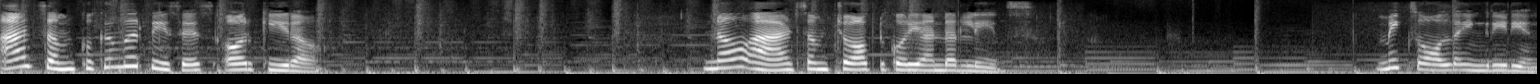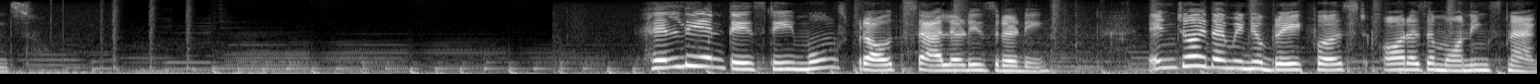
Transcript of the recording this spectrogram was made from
Add some cucumber pieces or kira. Now add some chopped coriander leaves. Mix all the ingredients. Healthy and tasty moong sprout salad is ready. Enjoy them in your breakfast or as a morning snack.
